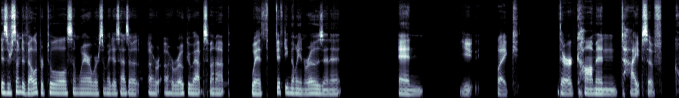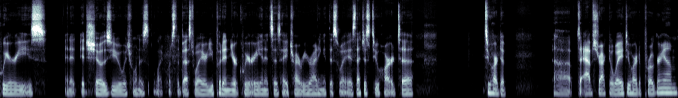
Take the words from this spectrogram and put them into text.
is there some developer tool somewhere where somebody just has a, a, a Heroku app spun up with 50 million rows in it and you like there are common types of queries and it, it shows you which one is like what's the best way or you put in your query and it says hey try rewriting it this way. Is that just too hard to too hard to uh, to abstract away too hard to program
